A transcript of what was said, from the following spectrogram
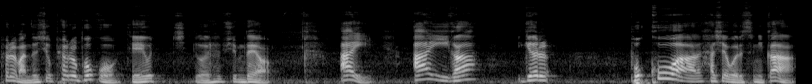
표를 만드시고 표를 보고 대해 주시면 돼요. I, I가 이걸 복호화 하셔 버렸으니까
